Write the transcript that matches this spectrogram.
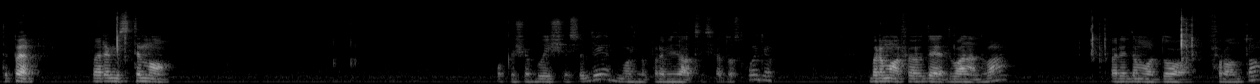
Тепер перемістимо поки що ближче сюди, можна прив'язатися до сходів. Беремо FFD 2 на 2 перейдемо до фронту,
